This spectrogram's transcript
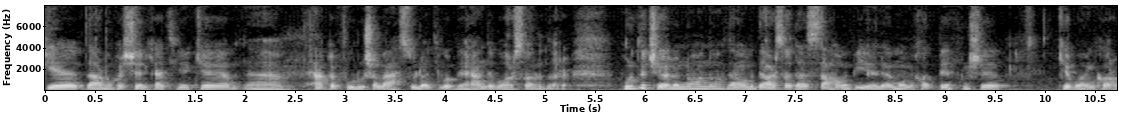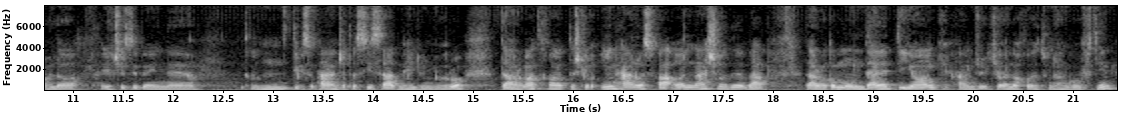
یه در واقع شرکتیه که حق فروش محصولاتی با برند بارسا رو داره. حدود 49 و درصد از سهام BLM رو می‌خواد بفروشه که با این کار حالا یه چیزی بین 250 تا 300 میلیون یورو درآمد خواهد داشت که این هنوز فعال نشده و در واقع موندن دیانگ همونجوری که حالا خودتون هم گفتین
